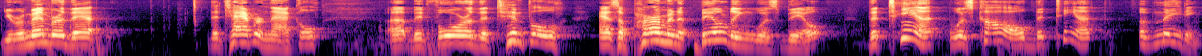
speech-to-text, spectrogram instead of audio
You remember that the tabernacle, uh, before the temple as a permanent building was built, the tent was called the tent of meeting.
